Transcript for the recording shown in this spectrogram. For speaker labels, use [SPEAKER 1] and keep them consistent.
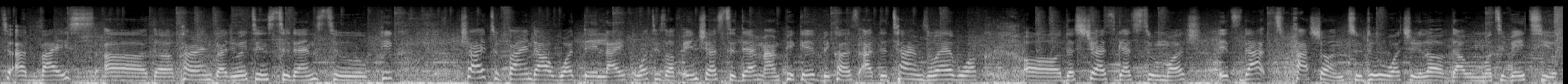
[SPEAKER 1] to advise uh, the current graduating students to pick try to find out what they like, what is of interest to them and pick it because at the times where work or the stress gets too much, it's that passion to do what you love that will motivate you.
